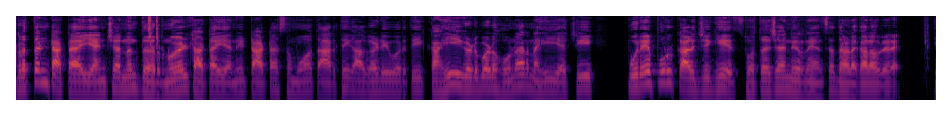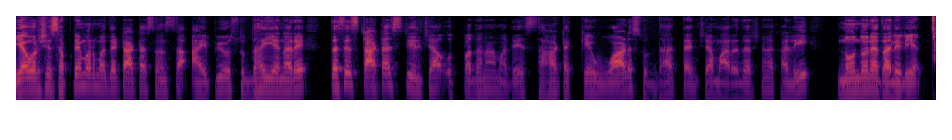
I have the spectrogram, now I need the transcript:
रतन टाटा यांच्यानंतर नोएल टाटा यांनी टाटा समूहात आर्थिक आघाडीवरती काहीही गडबड होणार नाही याची पुरेपूर काळजी घेत स्वतःच्या निर्णयांचा धडका लावलेला आहे. यावर्षी सप्टेंबरमध्ये टाटा सन्सचा आय पी ओसुद्धा सुद्धा येणार आहे. तसेच टाटा स्टीलच्या उत्पादनामध्ये सहा टक्के वाढ सुद्धा त्यांच्या मार्गदर्शनाखाली नोंदवण्यात आलेली आहे.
